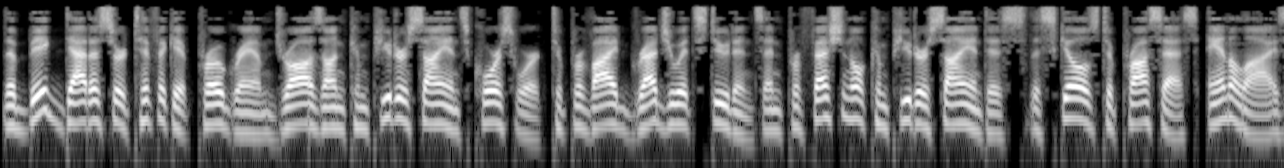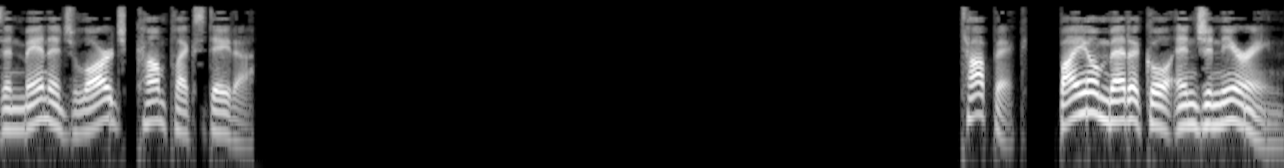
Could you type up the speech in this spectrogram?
The Big Data Certificate program draws on computer science coursework to provide graduate students and professional computer scientists the skills to process, analyze and manage large, complex data. Topic: Biomedical engineering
